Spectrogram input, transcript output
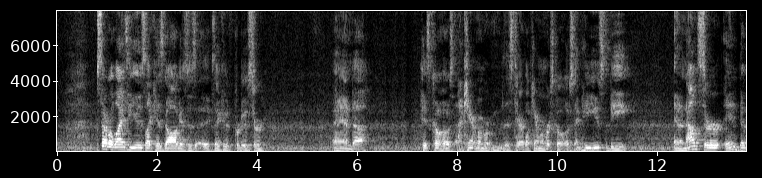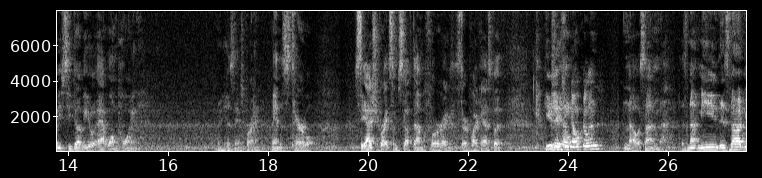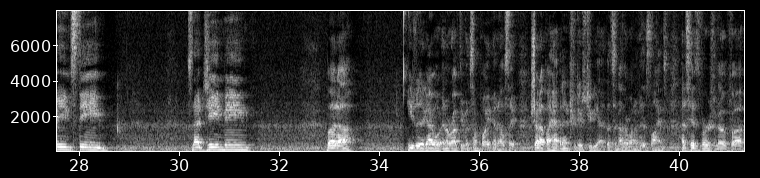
several lines he used. Like his dog is his executive producer, and uh, his co-host. And I can't remember this is terrible. I can't remember his co-host name. He used to be an announcer in WCW at one point. Maybe his name's Brian. Man, this is terrible. See, I should write some stuff down before I start a podcast, but usually Eugene he'll- Okerlund. no, it's not. It's not mean. It's not mean steam. It's not Gene mean. But uh, Usually the guy will interrupt him at some point and he'll say, Shut up, I haven't introduced you yet. That's another one of his lines. That's his version of uh,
